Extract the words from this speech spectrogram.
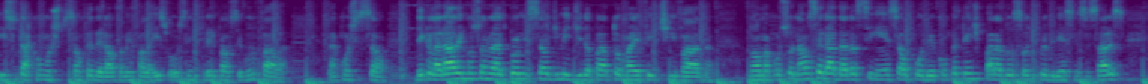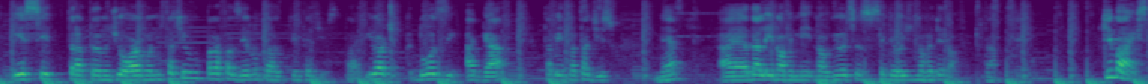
isso da Constituição Federal também fala isso, ou 103, parágrafo 2 fala da Constituição. Declarada inconstitucionalidade por omissão de medida para tomar efetivada norma constitucional, será dada ciência ao poder competente para adoção de providências necessárias, esse tratando de órgão administrativo, para fazê-lo no prazo de 30 dias. Tá? E o artigo 12H também trata disso, né? É da Lei 9.868 de 99. Tá? que mais?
